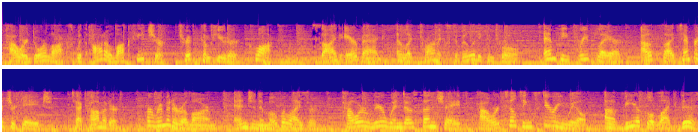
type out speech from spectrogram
power door locks with auto lock feature, trip computer, clock, side airbag, electronic stability control, MP3 player, outside temperature gauge, tachometer, perimeter alarm, engine immobilizer, power rear window sunshade, power tilting steering wheel. A vehicle like this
